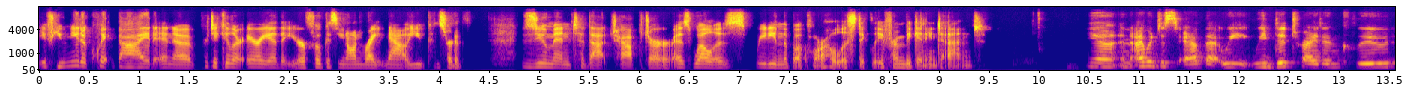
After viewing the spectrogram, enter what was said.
if you need a quick guide in a particular area that you're focusing on right now, you can sort of zoom into that chapter as well as reading the book more holistically from beginning to end. Yeah, and I would just add that we we did try to include,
